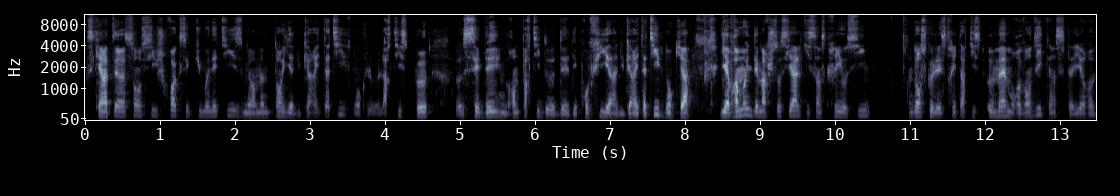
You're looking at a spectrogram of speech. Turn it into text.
Ce qui est intéressant aussi, je crois que c'est que tu monétises, mais en même temps, il y a du caritatif. Donc, l'artiste peut euh, céder une grande partie des profits à du caritatif. Donc, il y a, il y a vraiment une démarche sociale qui s'inscrit aussi dans ce que les street artistes eux-mêmes revendiquent, hein, c'est-à-dire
